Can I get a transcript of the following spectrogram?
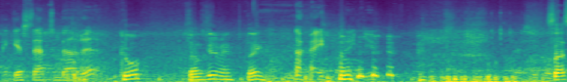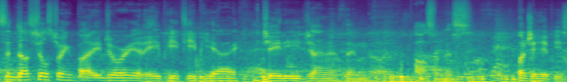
I guess that's about it. cool. Sounds good, man. Thanks. All right, thank you. So that's industrial strength body jewelry at APTPI. JD, Jonathan, awesomeness. Bunch of hippies.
